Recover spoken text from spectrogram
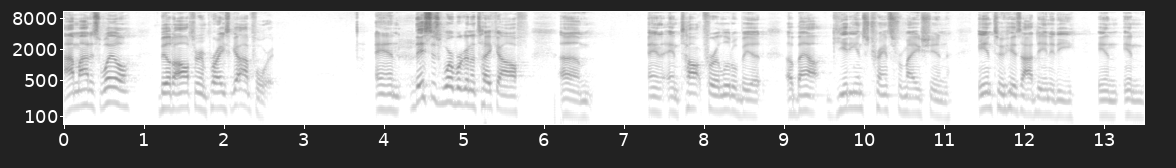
I might as well build an altar and praise God for it. And this is where we're going to take off um, and, and talk for a little bit about Gideon's transformation into his identity in, in,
